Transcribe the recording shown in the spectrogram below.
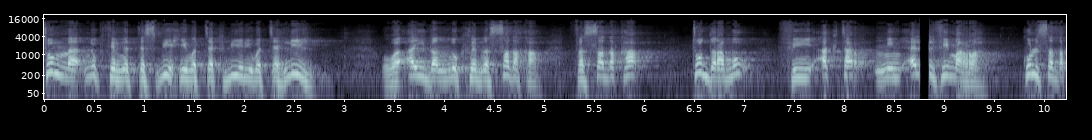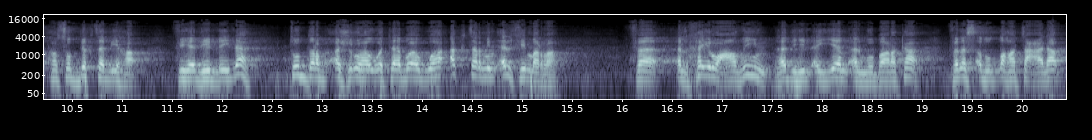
ثم نكثر من التسبيح والتكبير والتهليل. وأيضا نكثر من الصدقة فالصدقة تضرب في أكثر من ألف مرة. كل صدقة صدقت بها في هذه الليلة تضرب أجرها وثوابها أكثر من ألف مرة. فالخير عظيم هذه الأيام المباركة. فنسأل الله تعالى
